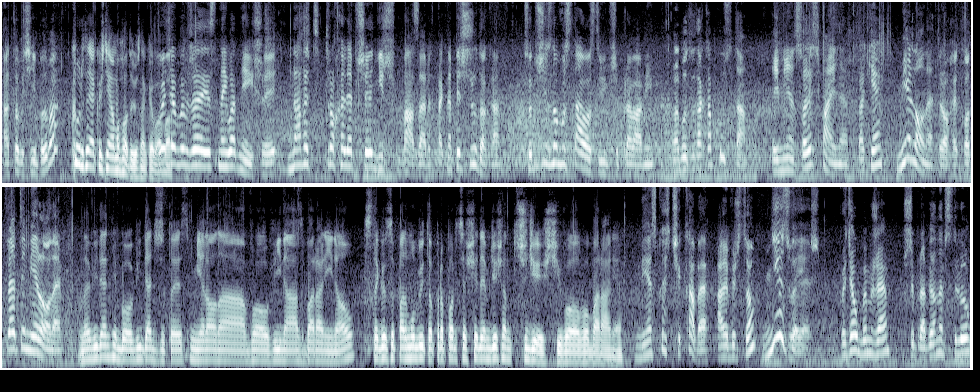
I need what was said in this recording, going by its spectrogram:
a to by się nie podoba? Kurde, jakoś nie mam ochoty już na kebaba. Powiedziałbym, że jest najładniejszy. nawet trochę lepszy niż bazar, tak na pierwszy rzut oka. Co tu się znowu stało z tymi przyprawami? Albo to taka pusta. I mięso jest fajne, takie mielone trochę, kotlety mielone. No ewidentnie było widać, że to jest mielona wołowina z baraniną. Z tego co pan mówił, to proporcja 70-30 wołowo-baranie. Mięsko jest ciekawe, ale wiesz co? Niezłe jest. Powiedziałbym, że przyprawione w stylu,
